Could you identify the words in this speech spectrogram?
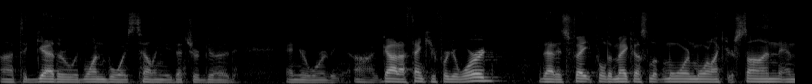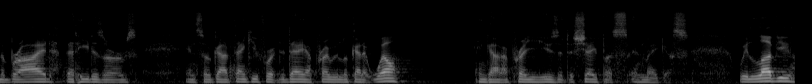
uh, together with one voice telling you that you're good and you're worthy. Uh, God, I thank you for your word that is faithful to make us look more and more like your son and the bride that he deserves. And so, God, thank you for it today. I pray we look at it well. And God, I pray you use it to shape us and make us. We love you.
